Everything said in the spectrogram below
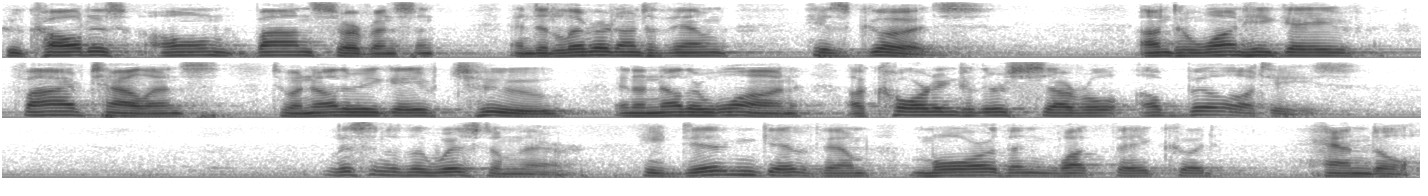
who called his own bondservants and, and delivered unto them his goods. Unto one he gave five talents, to another he gave two, and another one, according to their several abilities. Listen to the wisdom there. He didn't give them more than what they could handle.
